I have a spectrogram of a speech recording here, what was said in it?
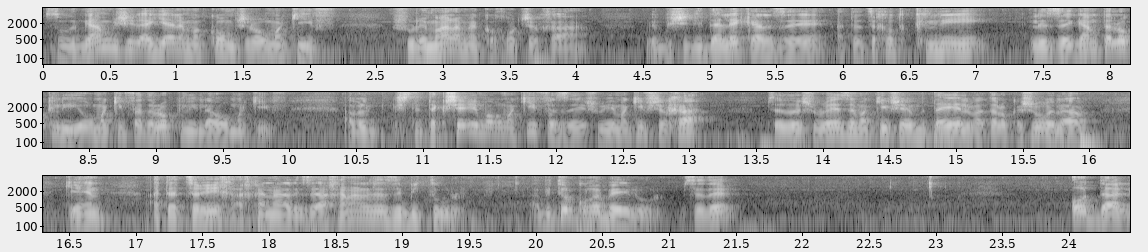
זאת אומרת, גם בשביל להגיע למקום של אור מקיף, שהוא למעלה מהכוחות שלך, ובשביל להידלק על זה, אתה צריך להיות כלי לזה, גם אתה לא כלי, אור מקיף אתה לא כלי לאור מקיף. אבל כשתתקשר עם אור מקיף הזה, שהוא יהיה מקיף שלך, בסדר? שהוא לא יהיה איזה מקיף שמטייל ואתה לא קשור אליו, כן? אתה צריך הכנה לזה. הכנה לזה זה ביטול. הביטול קורה באלול, בסדר? עוד ד'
